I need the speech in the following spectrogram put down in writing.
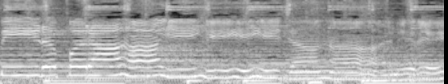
પીડ પરાઈ જાનાને રે.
